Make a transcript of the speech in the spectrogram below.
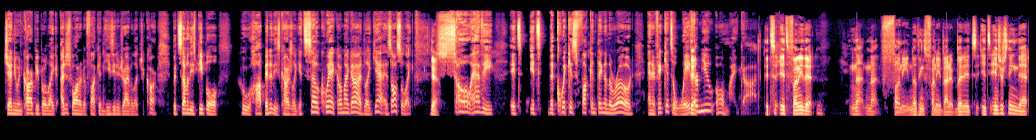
genuine car people are like, I just wanted a fucking easy to drive electric car. But some of these people who hop into these cars, like, it's so quick. Oh my god! Like, yeah, it's also like Yeah. so heavy. It's it's the quickest fucking thing on the road, and if it gets away Yeah. from you, oh my god! it's it's funny that not not funny nothing's funny about it but it's it's interesting that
